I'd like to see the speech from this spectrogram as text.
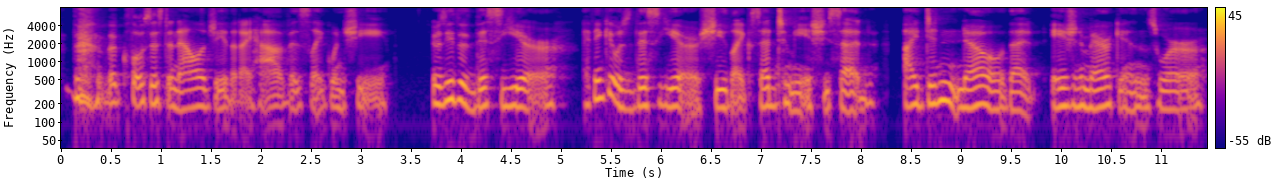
the, the closest analogy that i have is like when she it was either this year i think it was this year she like said to me she said i didn't know that asian americans were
